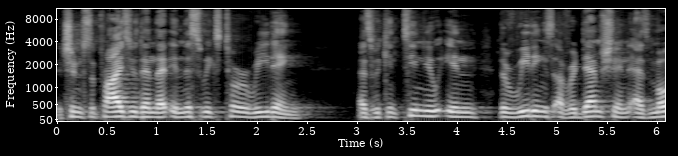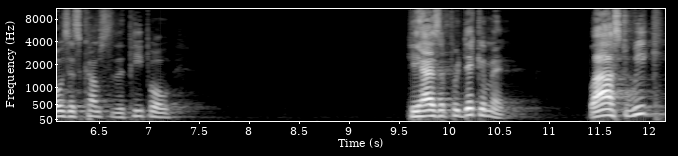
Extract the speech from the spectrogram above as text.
It shouldn't surprise you then that in this week's Torah reading, as we continue in the readings of redemption, as Moses comes to the people, he has a predicament. Last week,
